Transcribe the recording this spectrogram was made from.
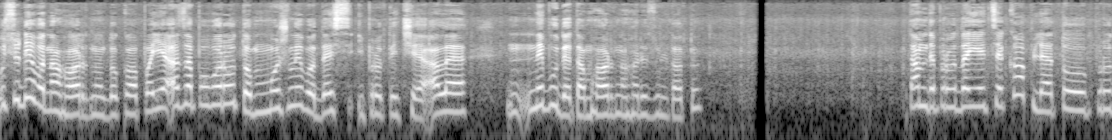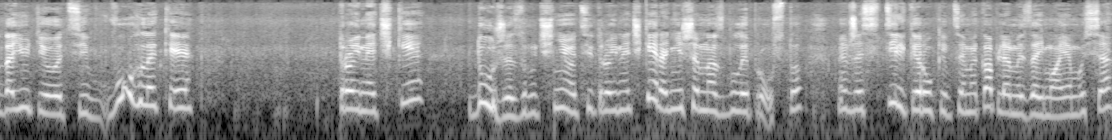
усюди вона гарно докапає, а за поворотом, можливо, десь і протече, але не буде там гарного результату. Там, де продається капля, то продають і оці вуглики, тройнички. Дуже зручні оці тройнички. Раніше в нас були просто. Ми вже стільки років цими каплями займаємося.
